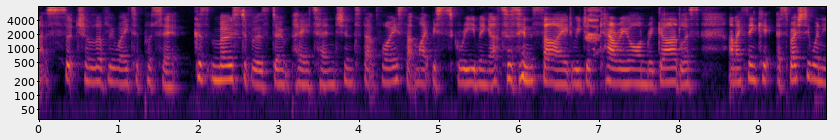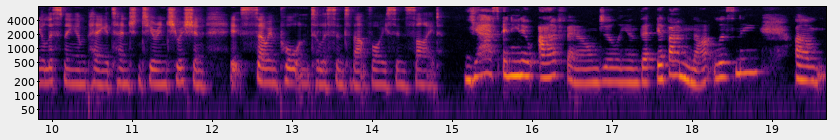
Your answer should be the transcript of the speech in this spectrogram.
that's such a lovely way to put it because most of us don't pay attention to that voice that might be screaming at us inside. We just carry on regardless. And I think, it, especially when you're listening and paying attention to your intuition, it's so important to listen to that voice inside. Yes. And you know, I found, Gillian, that if I'm not listening, um,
